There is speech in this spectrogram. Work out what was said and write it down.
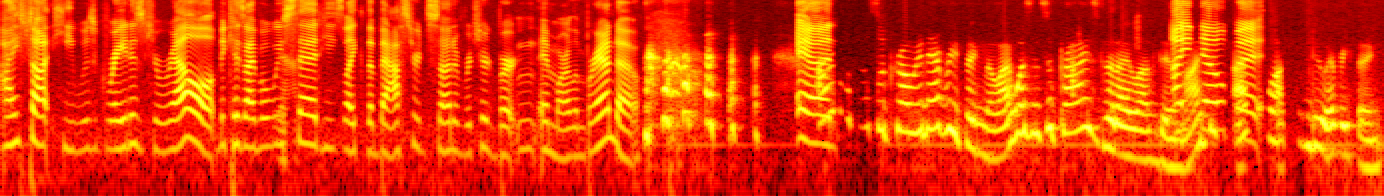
I thought he was great as Jor-El because I've always Yeah. said he's like the bastard son of Richard Burton and Marlon Brando. and I love Russell Crowe in everything, though. I wasn't surprised that I loved him. I know, just, I but- watched him do everything.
